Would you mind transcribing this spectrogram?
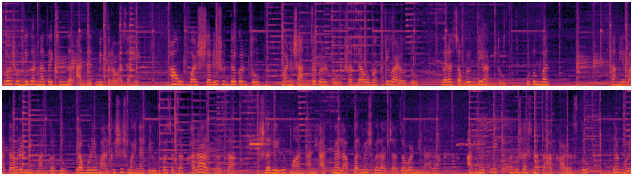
स्वशुद्धीकरणाचा एक सुंदर आध्यात्मिक प्रवास आहे. हा उपवास शरीर शुद्ध करतो मन शांत करतो श्रद्धा व भक्ती वाढवतो घरात समृद्धी आणतो कुटुंबात चांगले वातावरण निर्माण करतो. यामुळे मार्गशीर्ष महिन्यातील उपवासाचा खरा अर्थ असा शरीर मन आणि आत्म्याला परमेश्वराच्या जवळ नेणारा आध्यात्मिक अनुशासनाचा हा काळ असतो. त्यामुळे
